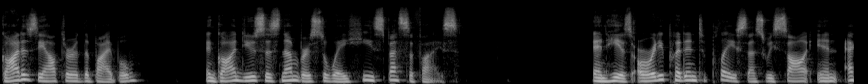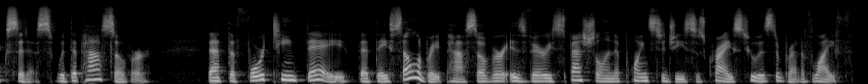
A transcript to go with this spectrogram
God is the author of the Bible, and God uses numbers the way He specifies. And He has already put into place, as we saw in Exodus with the Passover, that the 14th day that they celebrate Passover is very special and it points to Jesus Christ, who is the bread of life.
